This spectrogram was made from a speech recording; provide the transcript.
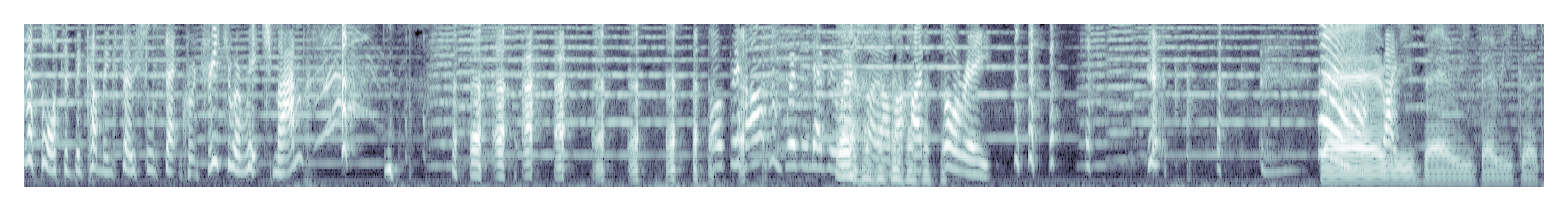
ever thought of becoming social secretary to a rich man? On behalf of women everywhere, Shyama, I'm sorry. Very, right. very, very good.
